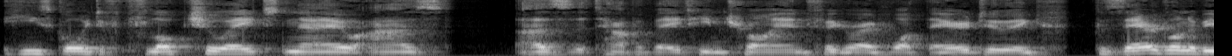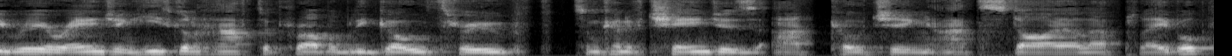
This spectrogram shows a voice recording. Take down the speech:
he's going to fluctuate now as as the Tampa Bay team try and figure out what they're doing because they're going to be rearranging. He's going to have to probably go through some kind of changes at coaching, at style, at playbook.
